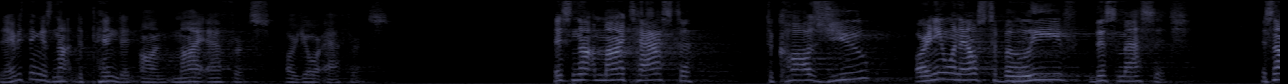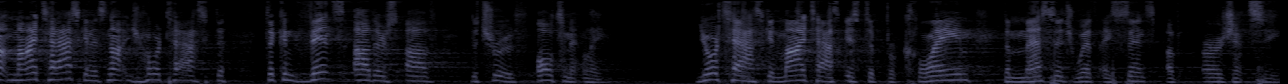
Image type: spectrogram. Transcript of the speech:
that everything is not dependent on my efforts or your efforts. It's not my task to, to cause you or anyone else to believe this message. It's not my task and it's not your task to, to convince others of the truth, ultimately. Your task and my task is to proclaim the message with a sense of urgency,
